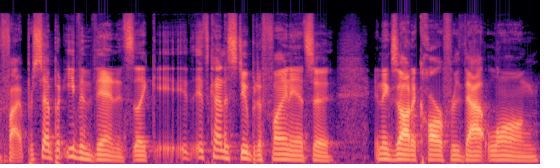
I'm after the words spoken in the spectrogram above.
5%. But even then, it's like, it's kind of stupid to finance a, an exotic car for that long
